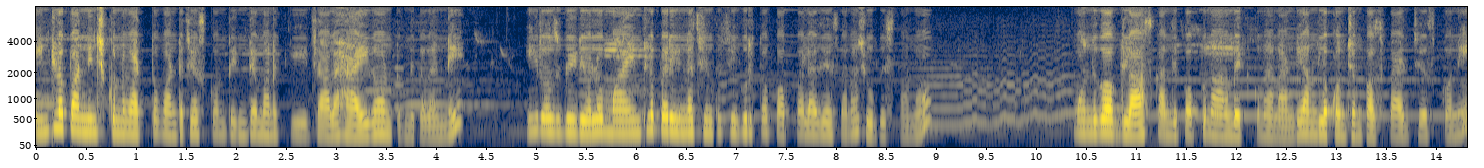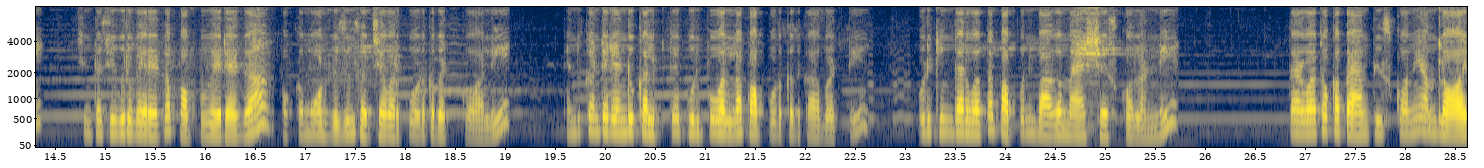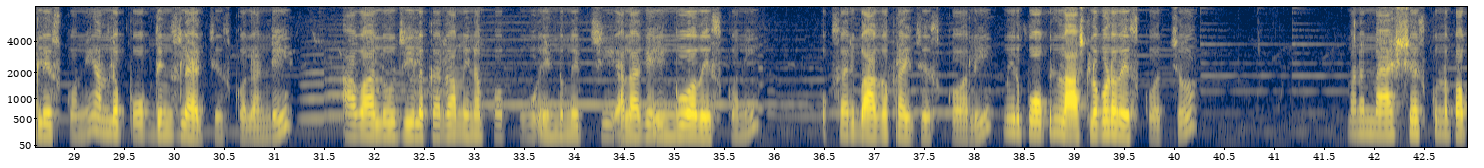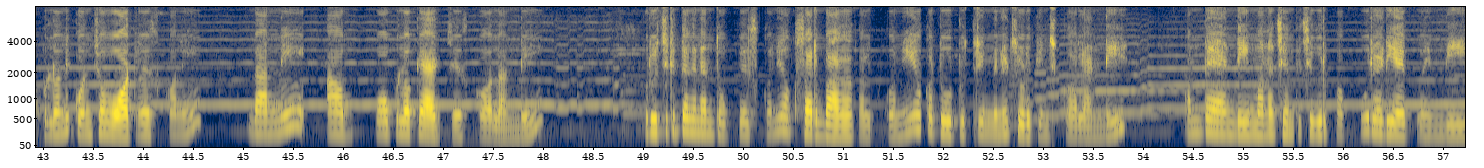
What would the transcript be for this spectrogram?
ఇంట్లో పండించుకున్న వాటితో వంట చేసుకొని తింటే మనకి చాలా హాయిగా ఉంటుంది కదండీ! ఈరోజు వీడియోలో మా ఇంట్లో పెరిగిన చింత చిగురుతో పప్పు ఎలా చేశానో చూపిస్తాను. ముందుగా ఒక గ్లాస్ కందిపప్పు నానబెట్టుకున్నానండి. అందులో కొంచెం పసుపు యాడ్ చేసుకొని చింత చిగురు వేరేగా పప్పు వేరేగా ఒక మూడు విజిల్స్ వచ్చే వరకు ఉడకబెట్టుకోవాలి. ఎందుకంటే రెండు కలిపితే పులుపు వల్ల పప్పు ఉడకదు కాబట్టి ఉడికిన తర్వాత పప్పుని బాగా మ్యాష్ చేసుకోవాలండి. తర్వాత ఒక ప్యాన్ తీసుకొని అందులో ఆయిల్ వేసుకొని అందులో పోపు దినుసులు యాడ్ చేసుకోవాలండి. ఆవాలు, జీలకర్ర, మినపప్పు, ఎండుమిర్చి అలాగే ఇంగువ వేసుకొని ఒకసారి బాగా ఫ్రై చేసుకోవాలి. మీరు పోపుని లాస్ట్లో కూడా వేసుకోవచ్చు. మనం మ్యాష్ చేసుకున్న పప్పులోని కొంచెం వాటర్ వేసుకొని దాన్ని ఆ పోపులోకి యాడ్ చేసుకోవాలండి. రుచికి తగినంత ఉప్పు వేసుకొని ఒకసారి బాగా కలుపుకొని ఒక టూ టు త్రీ మినిట్స్ ఉడికించుకోవాలండి. అంతే అండి మన చింత చిగురు పప్పు రెడీ అయిపోయింది.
